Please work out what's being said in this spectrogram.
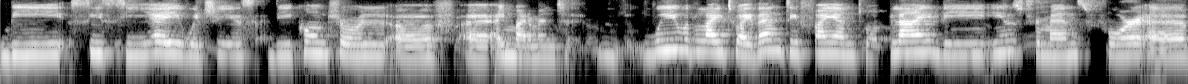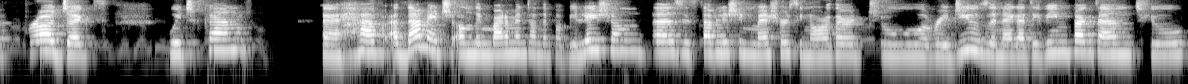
the CCA, which is the control of uh, environment. We would like to identify and to apply the instruments for a project which can uh, have a damage on the environment and the population, thus establishing measures in order to reduce the negative impact and to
